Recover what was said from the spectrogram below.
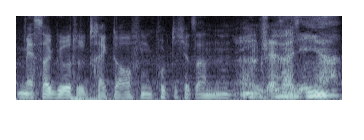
Messergürtel trägt er offen. Guck dich jetzt an. Und wer seid ihr?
